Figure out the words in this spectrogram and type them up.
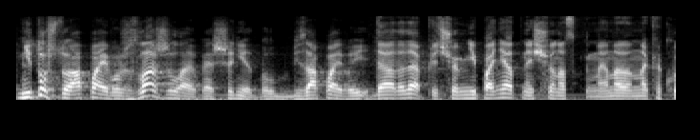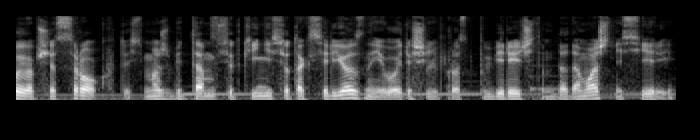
не то, что Апаева же зла желаю, конечно, нет, был без Апаева. Да, да, да. Причем непонятно еще на, на, на какой вообще срок. То есть, может быть, там все-таки не все так серьезно, его решили просто поберечь там до домашней серии.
